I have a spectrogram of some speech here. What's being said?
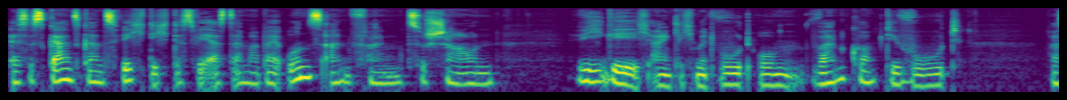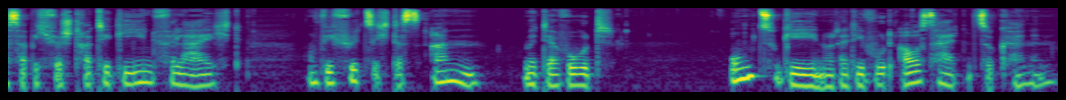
es ist ganz, ganz wichtig, dass wir erst einmal bei uns anfangen zu schauen, wie gehe ich eigentlich mit Wut um, wann kommt die Wut, was habe ich für Strategien vielleicht und wie fühlt sich das an, mit der Wut umzugehen oder die Wut aushalten zu können.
